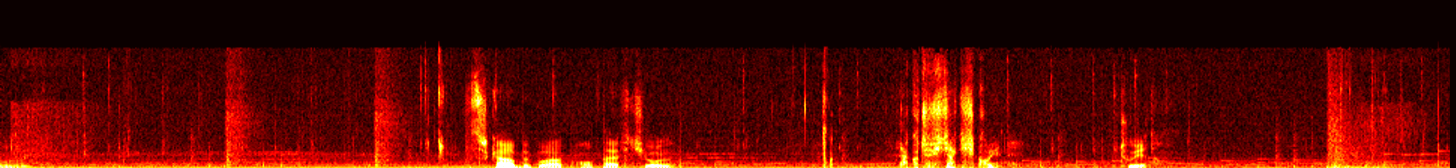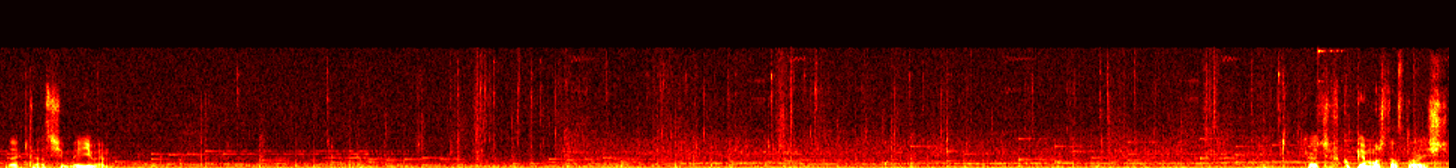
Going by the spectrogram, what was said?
Hmm. To strzykała by była OP w ciul. Jak oczywiście jakieś coiny. Czuję to. Tak, teraz się myliłem. Ciekawe, czy w kupie można znaleźć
